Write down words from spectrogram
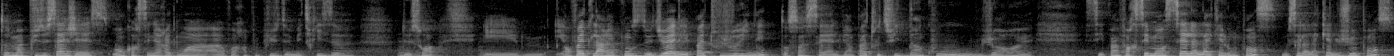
donne-moi plus de sagesse, ou encore, Seigneur, aide-moi à avoir un peu plus de maîtrise euh, de soi. Et, en fait, la réponse de Dieu, elle n'est pas toujours innée, dans le sens elle vient pas tout de suite d'un coup, ou genre, c'est pas forcément celle à laquelle on pense, ou celle à laquelle je pense.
